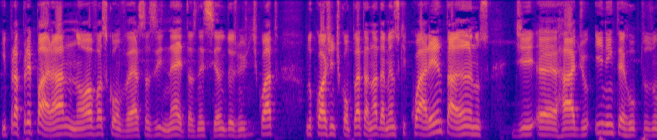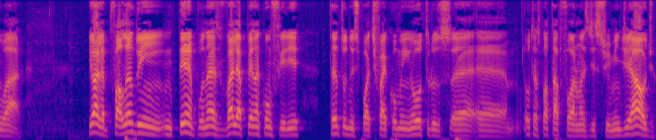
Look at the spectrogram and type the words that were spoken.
e para preparar novas conversas inéditas nesse ano de 2024, no qual a gente completa nada menos que 40 anos de é, rádio ininterruptos no ar. E olha, falando em, em, tempo, né, vale a pena conferir tanto no Spotify como em outros, é, é, outras plataformas de streaming de áudio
